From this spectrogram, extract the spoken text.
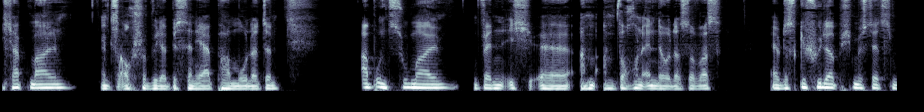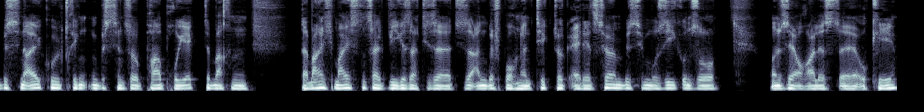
Ich habe mal, jetzt auch schon wieder ein bisschen her, ein paar Monate, ab und zu mal, wenn ich äh, am, am Wochenende oder sowas äh, das Gefühl habe, ich müsste jetzt ein bisschen Alkohol trinken, ein bisschen so ein paar Projekte machen. Da mache ich meistens halt, wie gesagt, diese, diese angesprochenen TikTok-Edits, höre ein bisschen Musik und so. Und ist ja auch alles äh, okay.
